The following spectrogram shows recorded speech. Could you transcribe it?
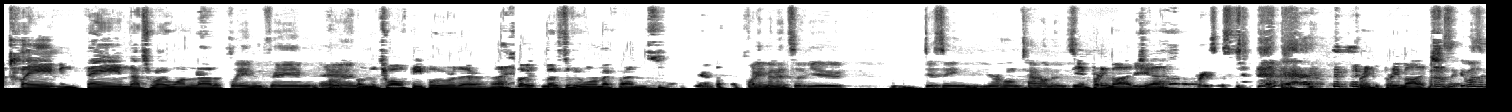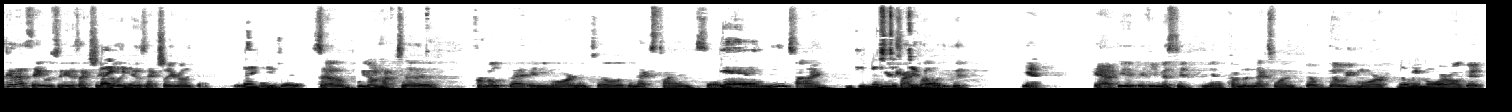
Acclaim and fame. That's what I wanted out of it. claim and fame and From the 12 people who were there, most of whom were my friends. yeah, 20 minutes of you dissing your hometown is Yeah, pretty much. Yeah, racist. pretty, pretty much. but it was, it was a good essay. It was, it was actually Thank really, you. it was actually really good. Thank you. So we don't have to promote that anymore until the next time. So Yeah. in the meantime, If you missed you're it, too bad. with a good, yeah. Yeah, if you, if you missed it, you know, come to the next one. There'll, there'll be more. There'll be more. We're all good.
